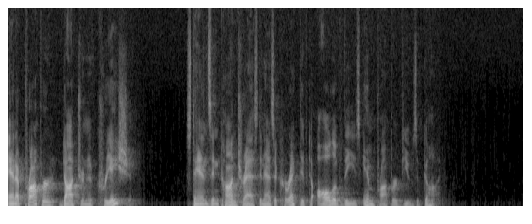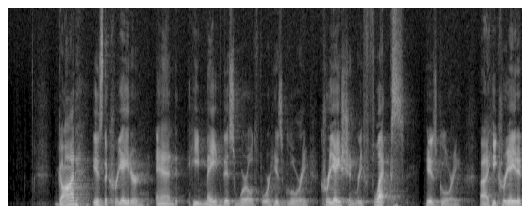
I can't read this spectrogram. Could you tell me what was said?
And a proper doctrine of creation stands in contrast and as a corrective to all of these improper views of God. God is the creator and he made this world for his glory. Creation reflects his glory. Uh, he created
